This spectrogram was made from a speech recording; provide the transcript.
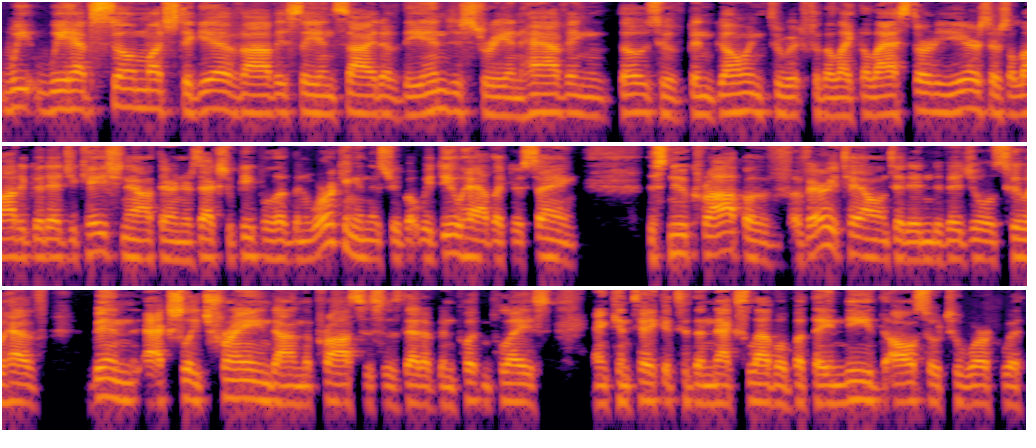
we we have so much to give obviously inside of the industry and having those who've been going through it for the like the last 30 years there's a lot of good education out there and there's actually people who have been working in the industry but we do have like you're saying this new crop of very talented individuals who have been actually trained on the processes that have been put in place and can take it to the next level but they need also to work with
